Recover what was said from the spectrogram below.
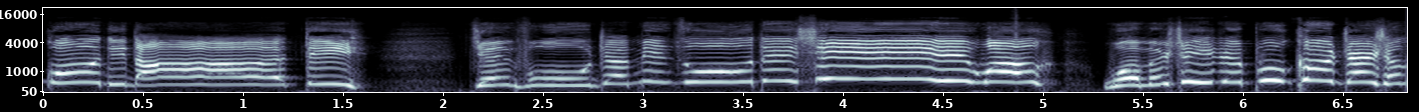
国的大地。”肩负着民族的希望，我们是一支不可战胜。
